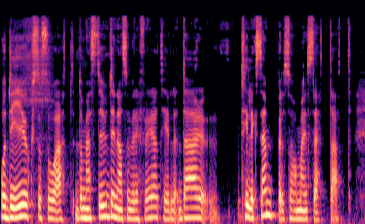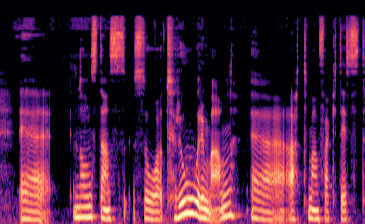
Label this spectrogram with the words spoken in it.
Och det är ju också så att de här studierna som vi refererar till, där till exempel så har man ju sett att eh, någonstans så tror man eh, att man faktiskt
